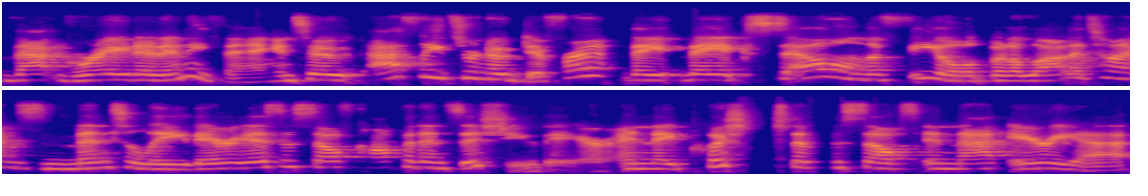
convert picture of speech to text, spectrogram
that great at anything. And so athletes are no different. They they excel on the field but a lot of times mentally there is a self-confidence issue there and they push themselves in that area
